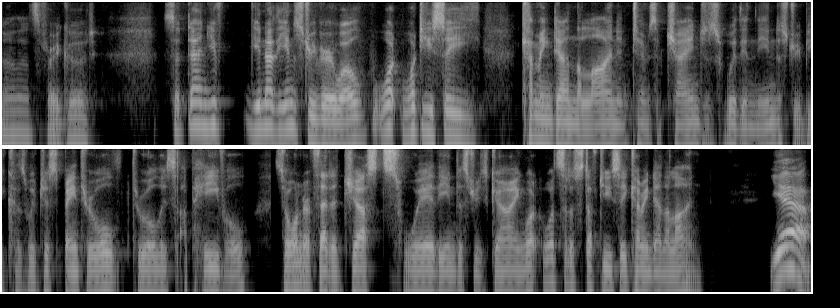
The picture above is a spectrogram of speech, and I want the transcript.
oh that's very good so dan you've you know the industry very well. What what do you see coming down the line in terms of changes within the industry? Because we've just been through all through all this upheaval. So i wonder if that adjusts where the industry is going. What what sort of stuff do you see coming down the line? Yeah,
